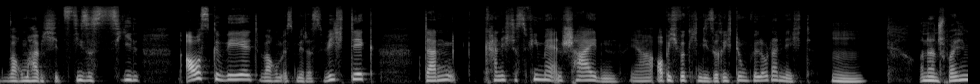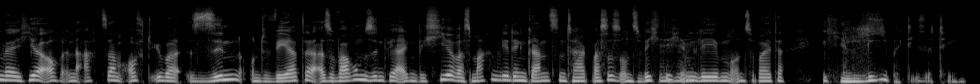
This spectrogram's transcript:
warum habe ich jetzt dieses Ziel ausgewählt, warum ist mir das wichtig, dann kann ich das viel mehr entscheiden, ja, ob ich wirklich in diese Richtung will oder nicht. Mhm. Und dann sprechen wir hier auch in Achtsam oft über Sinn und Werte. Also warum sind wir eigentlich hier? Was machen wir den ganzen Tag? Was ist uns wichtig mhm. im Leben und so weiter? Ich liebe diese Themen,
